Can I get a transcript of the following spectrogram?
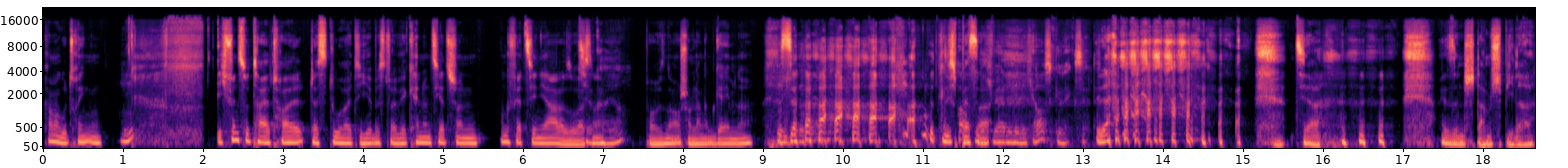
Kann man gut trinken. Mhm. Ich finde es total toll, dass du heute hier bist, weil wir kennen uns jetzt schon ungefähr zehn Jahre sowas. Circa, ne? ja. Boah, wir sind auch schon lange im Game, ne? Wird nicht besser. Hoffentlich werden wir nicht ausgewechselt. Tja, wir sind Stammspieler.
